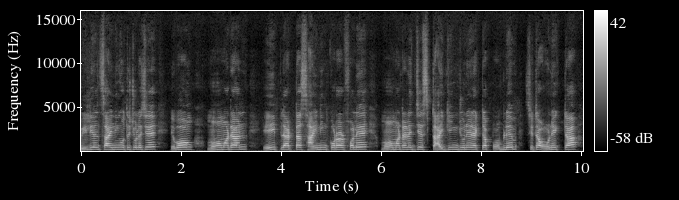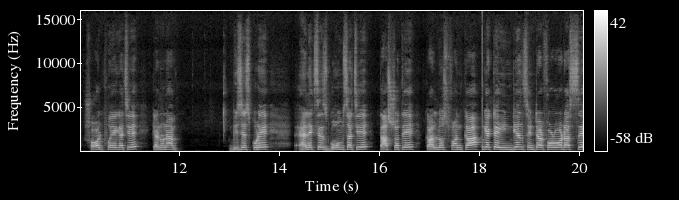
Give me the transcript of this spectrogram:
ব্রিলিয়ান সাইনিং হতে চলেছে এবং মোহামেডান এই প্লেয়ারটা সাইনিং করার ফলে মোহামেডানের যে স্ট্রাইকিং জোনের একটা প্রবলেম, সেটা অনেকটা সলভ হয়ে গেছে। কেননা বিশেষ করে অ্যালেক্সেস গোমস আছে, তার সাথে কার্লোস ফানকা, একটা ইন্ডিয়ান সেন্টার ফরওয়ার্ড আসছে।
